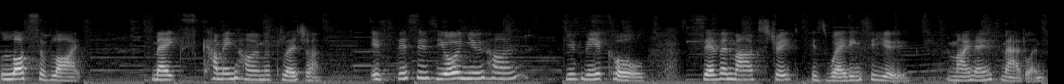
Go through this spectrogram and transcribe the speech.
lots of light, makes coming home a pleasure. If this is your new home, give me a call. 7 Mark Street is waiting for you. My name's Madeline.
